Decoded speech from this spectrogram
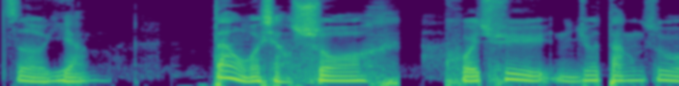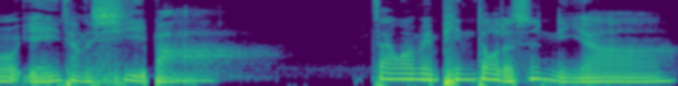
这样？但我想说，回去你就当做演一场戏吧，在外面拼斗的是你呀，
